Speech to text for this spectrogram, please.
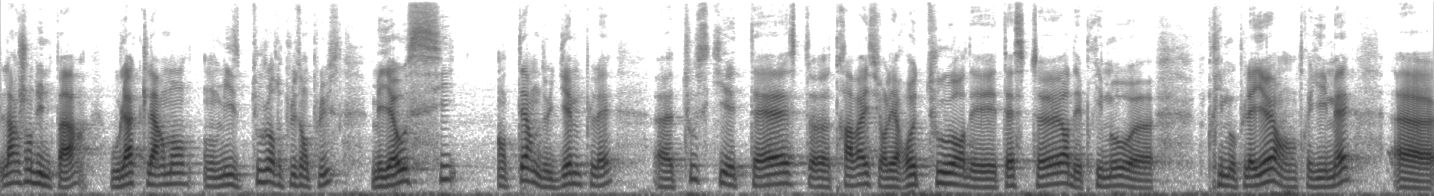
l'argent d'une part, où là, clairement, on mise toujours de plus en plus, mais il y a aussi, en termes de gameplay, tout ce qui est test, travail sur les retours des testeurs, des primo primo players, entre guillemets, euh,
